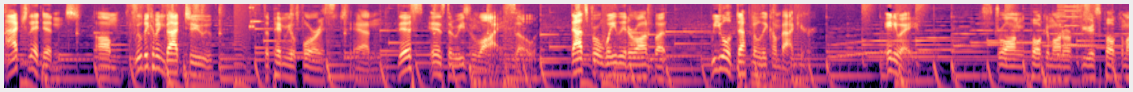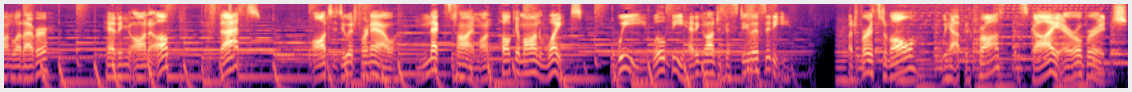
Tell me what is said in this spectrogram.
actually I didn't. Um, we'll be coming back to the Pinwheel Forest, and this is the reason why. So that's for way later on, but we will definitely come back here. Anyway, strong Pokemon or fierce Pokemon, whatever. Heading on up. That ought to do it for now. Next time on Pokemon White, we will be heading on to Castelia City. But first of all, we have to cross the Sky Arrow Bridge.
